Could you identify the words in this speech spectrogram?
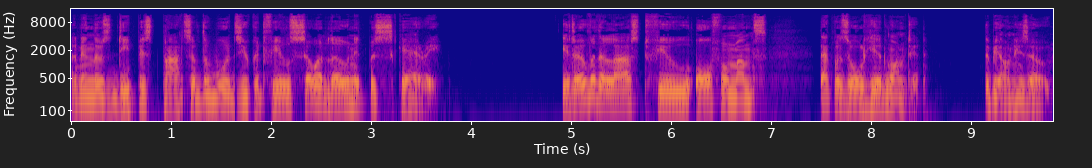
and in those deepest parts of the woods you could feel so alone it was scary. Yet over the last few awful months, that was all he had wanted, to be on his own.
